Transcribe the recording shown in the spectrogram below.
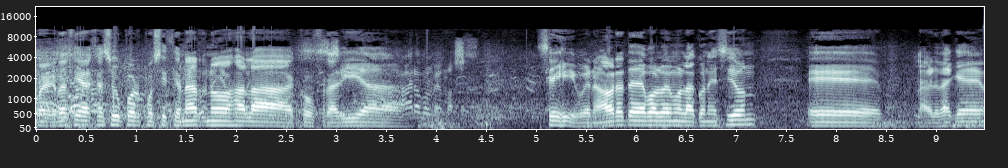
Pues gracias Jesús por posicionarnos a la cofradía. Ahora volvemos. Sí, bueno, ahora te devolvemos la conexión. Eh, la verdad que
